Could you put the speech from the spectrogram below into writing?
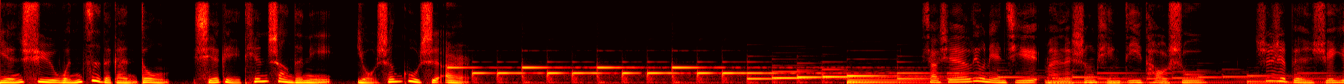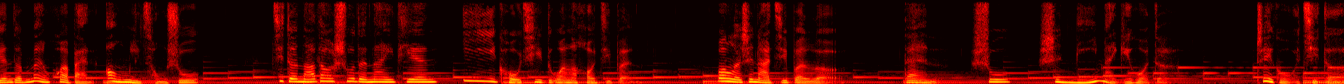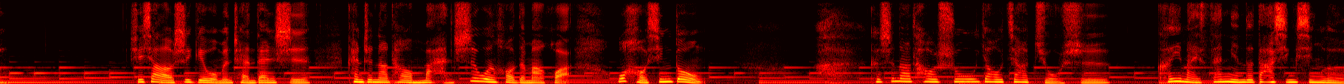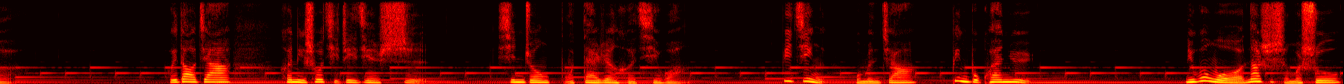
延续文字的感动，写给天上的你。有声故事二。小学六年级买了生平第一套书，是日本学研的漫画版《奥秘丛书》。记得拿到书的那一天，一口气读完了好几本，忘了是哪几本了。但书是你买给我的，这个我记得。学校老师给我们传单时，看着那套满是问号的漫画，我好心动。可是那套书要价九十，可以买三年的大猩猩了。回到家和你说起这件事。心中不带任何期望，毕竟我们家并不宽裕。你问我那是什么书，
